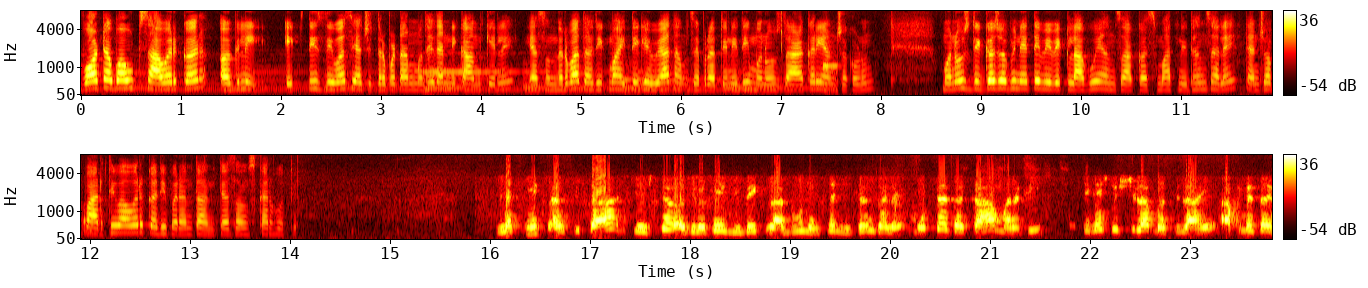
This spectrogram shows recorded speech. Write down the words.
What about Savarkar? अगली एकतीस दिवस या चित्रपटांमध्ये त्यांनी काम केले. या संदर्भात अधिक माहिती घेऊयात आमचे प्रतिनिधी मनोज दाळकर यांच्याकडून. मनोज दिग्गज अभिनेते विवेक लागू यांचं अकस्मात निधन झालंय. त्यांच्या पार्थिवावर कधीपर्यंत अंत्यसंस्कार होतील? नक्कीच अंकिता ज्येष्ठ अभिनेते विवेक लागू यांचं निधन झालंय. मोठा धक्का हा मराठी सिनेसृष्टीला बसलेला आहे. अभिनेता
